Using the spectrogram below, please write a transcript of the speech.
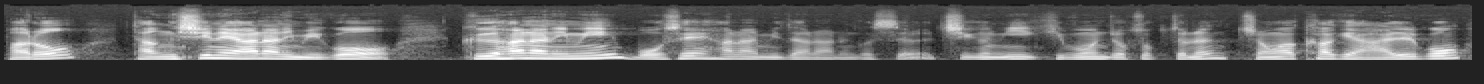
바로 당신의 하나님이고 그 하나님이 모세의 하나님이다라는 것을 지금 이 기본 족속들은 정확하게 알고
